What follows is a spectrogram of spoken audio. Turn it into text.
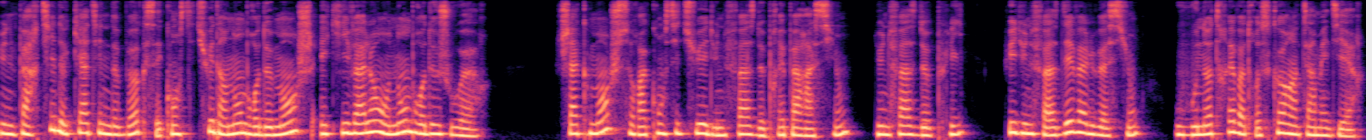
Une partie de Cat in the Box est constituée d'un nombre de manches équivalent au nombre de joueurs. Chaque manche sera constituée d'une phase de préparation, d'une phase de pli, puis d'une phase d'évaluation où vous noterez votre score intermédiaire.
